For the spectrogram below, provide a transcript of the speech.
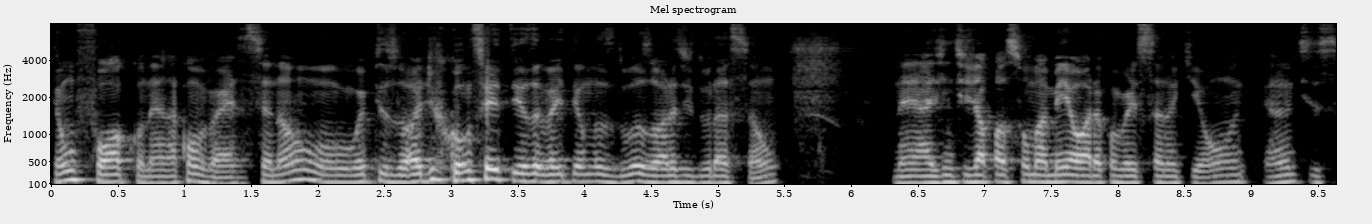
ter um foco né, na conversa. Senão o episódio com certeza vai ter umas duas horas de duração. Né? A gente já passou uma meia hora conversando aqui antes,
